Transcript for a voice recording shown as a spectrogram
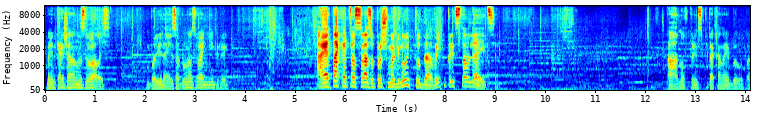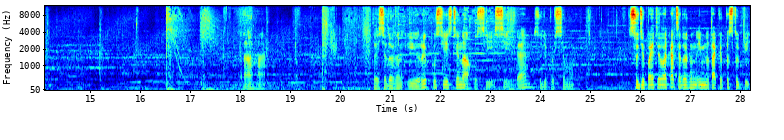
Блин, как же она называлась? Блин, а я забыл название игры. А я так хотел сразу прошмыгнуть туда, вы не представляете. А, ну, в принципе, так оно и было бы. Ага. То есть я должен и рыбку съесть, и нахуй съесть, да? Судя по всему. Судя по этой локации, я должен именно так и поступить.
